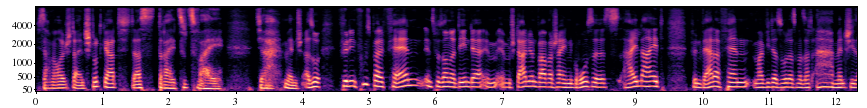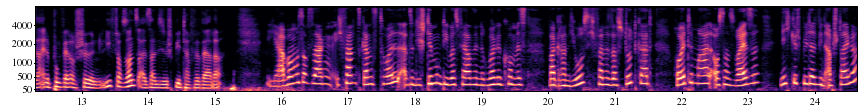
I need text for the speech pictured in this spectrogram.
ich sag mal, Holstein Stuttgart das 3 2. Tja, Mensch, also für den Fußballfan, insbesondere den, der im, im Stadion war, wahrscheinlich ein großes Highlight. Für einen Werder-Fan mal wieder so, dass man sagt, ah Mensch, dieser eine Punkt wäre doch schön. Lief doch sonst alles an diesem Spieltag für Werder. Ja, aber man muss auch sagen, ich fand es ganz toll. Also die Stimmung, die übers Fernsehen rübergekommen ist, war grandios. Ich fand, dass Stuttgart heute mal ausnahmsweise nicht gespielt hat wie ein Absteiger.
